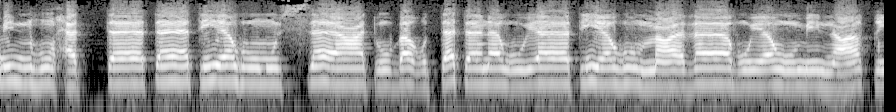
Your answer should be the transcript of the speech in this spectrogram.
منه حتى تاتيهم الساعة بغتة أو ياتيهم عذاب يوم عقيم.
